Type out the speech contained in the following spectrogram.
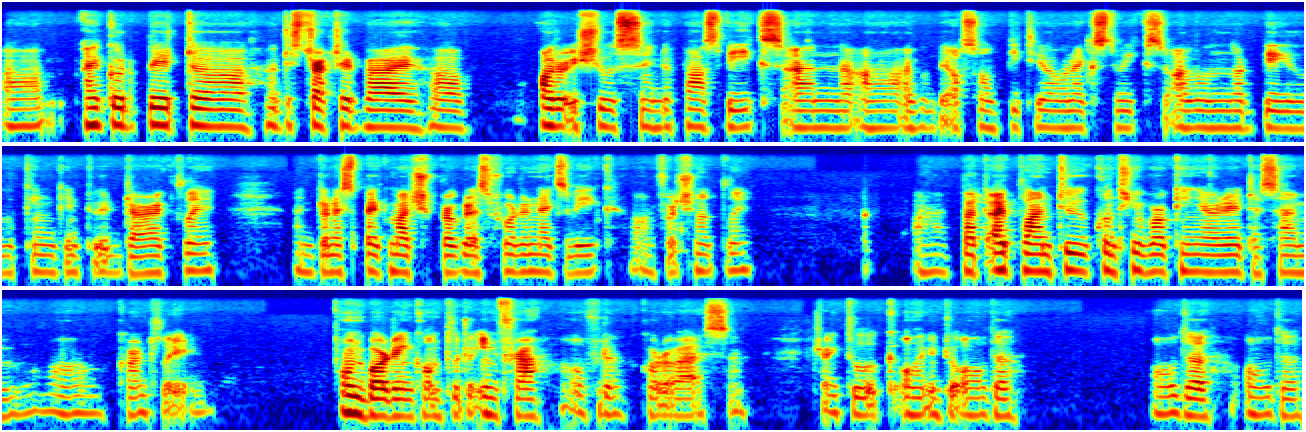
Um, I got a bit uh, distracted by uh, other issues in the past weeks, and uh, I will be also on PTO next week, so I will not be looking into it directly, and don't expect much progress for the next week, unfortunately. Uh, but I plan to continue working on it as I'm uh, currently onboarding onto the infra of the CoreOS and trying to look into all the all the all the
